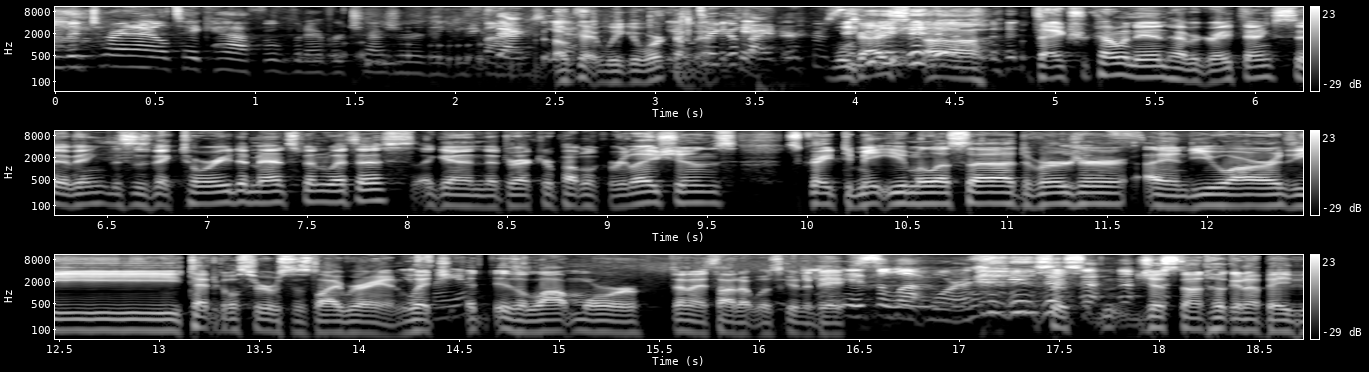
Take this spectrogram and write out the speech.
And Victoria and I will take half of whatever treasure that you Exactly. find. Okay, we can work on that. Take a Okay. fighter. Well, guys, uh, thanks for coming in. Have a great Thanksgiving. This is Victoria DeMent's with us. Again, the Director of Public Relations. It's great to meet you, Melissa DeVerger, And you are the Technical Services Librarian, Yes, which is a lot more than I thought it was going to be. It's a lot more. It's just, just not hooking up AV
